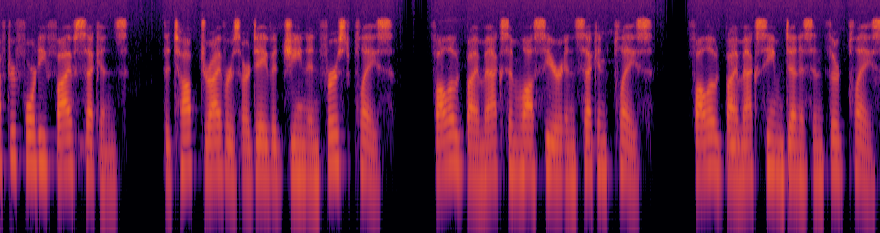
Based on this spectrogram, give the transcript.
After 45 seconds, the top drivers are David Jean in first place, followed by Maxim Lassier in second place, followed by Maxime Denis in third place.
